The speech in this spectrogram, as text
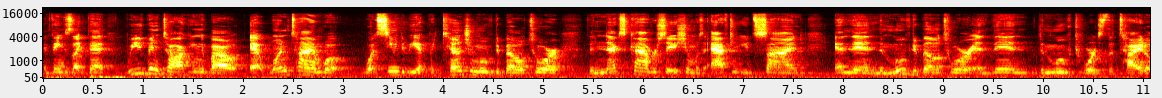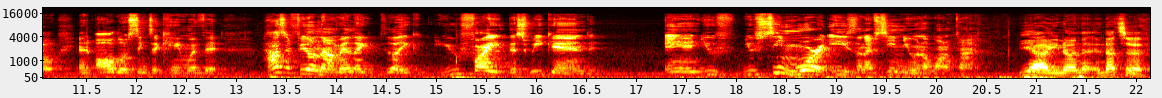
and things like that, we've been talking about at one time what what seemed to be a potential move to Bellator. The next conversation was after you'd signed, and then the move to Bellator, and then the move towards the title, and all those things that came with it. How's it feel now, man? Like like you fight this weekend, and you you seem more at ease than I've seen you in a long time. Yeah, you know, and, and that's a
